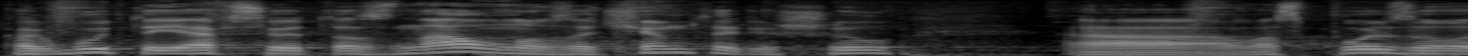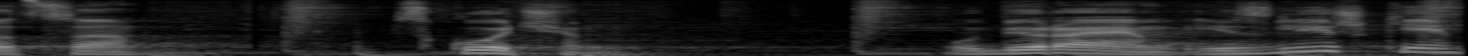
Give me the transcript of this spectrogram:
как будто я все это знал, но зачем-то решил а, воспользоваться скотчем. Убираем излишки.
